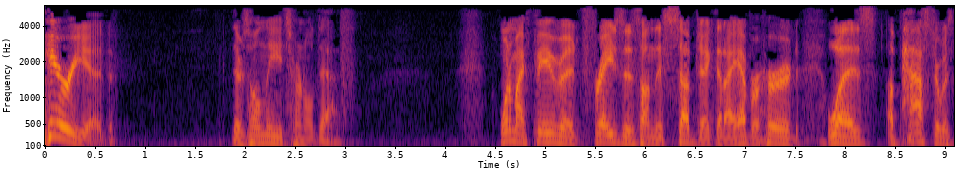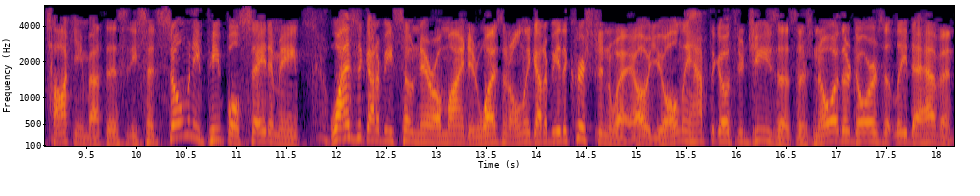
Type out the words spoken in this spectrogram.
Period. There's only eternal death. One of my favorite phrases on this subject that I ever heard was a pastor was talking about this and he said, so many people say to me, why has it got to be so narrow minded? Why has it only got to be the Christian way? Oh, you only have to go through Jesus. There's no other doors that lead to heaven.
